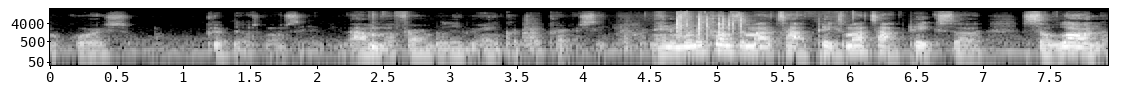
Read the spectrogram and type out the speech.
of course crypto is going to save you. I'm a firm believer in cryptocurrency. And when it comes to my top picks my top picks are solana.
